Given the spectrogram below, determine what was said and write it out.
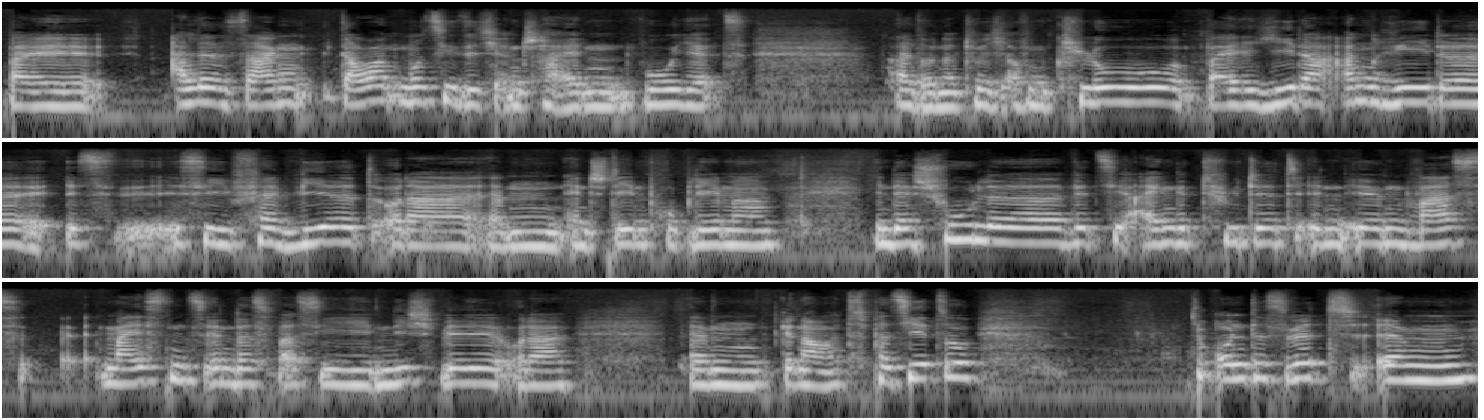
weil alle sagen, dauernd muss sie sich entscheiden, wo jetzt. Also natürlich auf dem Klo, bei jeder Anrede ist, ist sie verwirrt oder ähm, entstehen Probleme. In der Schule wird sie eingetütet in irgendwas, meistens in das, was sie nicht will oder ähm, genau, das passiert so. Und es wird, ähm,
